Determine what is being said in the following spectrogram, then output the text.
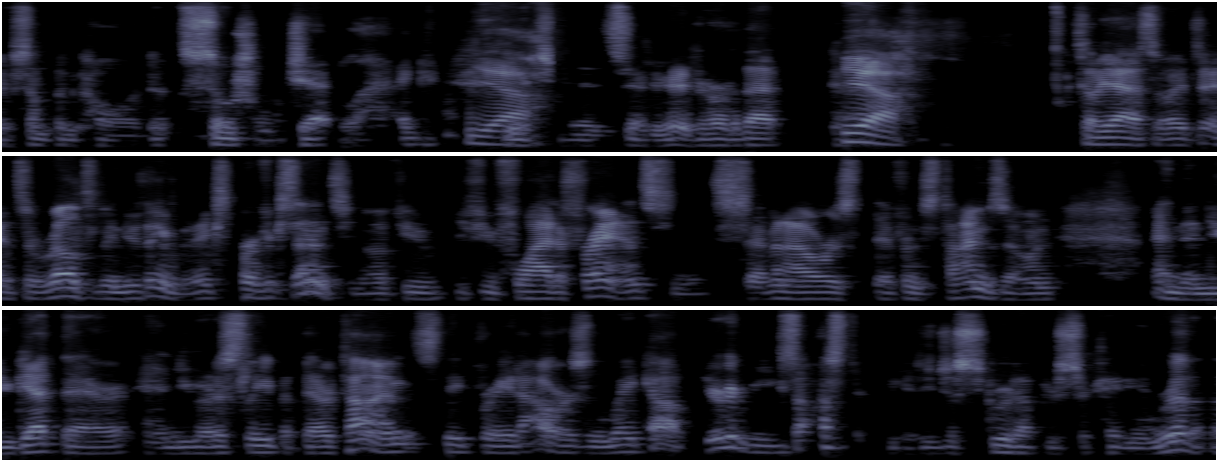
There's something called social jet lag. Yeah. Which is, have you heard of that? Yeah. So yeah, so it's, it's a relatively new thing, but it makes perfect sense. You know, if you if you fly to France and it's seven hours difference time zone, and then you get there and you go to sleep at their time, sleep for eight hours and wake up, you're going to be exhausted because you just screwed up your circadian rhythm.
